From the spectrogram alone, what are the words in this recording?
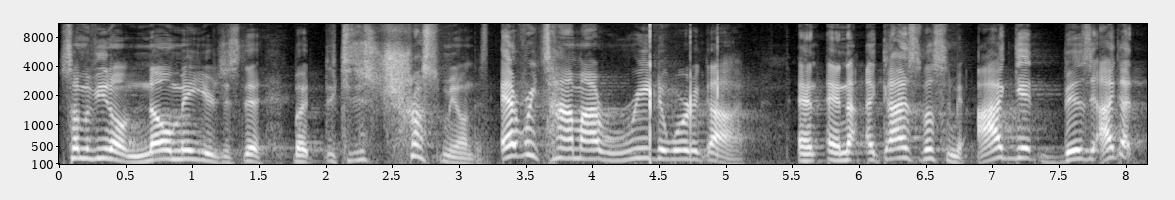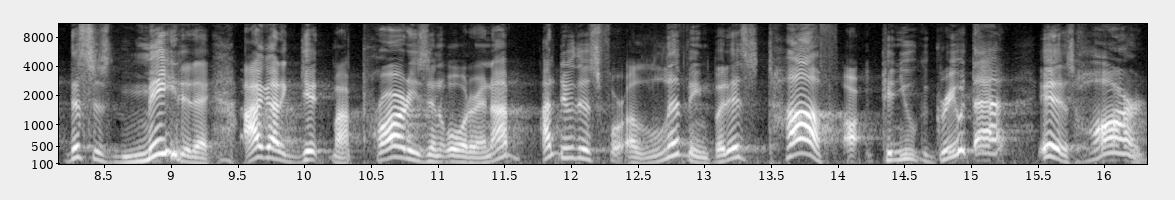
Some of you don't know me, you're just there, but just trust me on this. Every time I read the Word of God, and, and guys, listen to me. I get busy. I got, this is me today. I got to get my priorities in order. And I, I do this for a living, but it's tough. Uh, can you agree with that? It is hard.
